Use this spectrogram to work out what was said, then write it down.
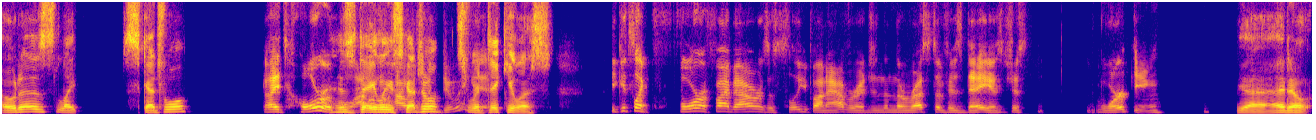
Oda's like schedule, it's horrible. his I don't know daily how he's been schedule, it's doing it. ridiculous. He gets like four or five hours of sleep on average, and then the rest of his day is just working. Yeah, I don't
